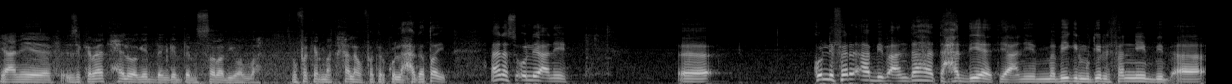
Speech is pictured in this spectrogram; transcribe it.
يعني ذكريات حلوة جدا جدا الصالة دي والله. وفاكر مدخلها وفاكر كل حاجة. طيب أنس قول لي يعني آه كل فرقة بيبقى عندها تحديات. يعني لما بيجي المدير الفني بيبقى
